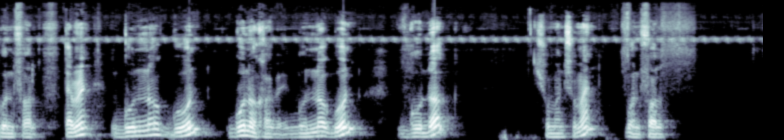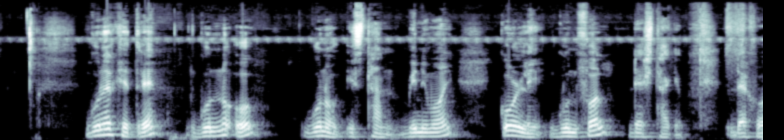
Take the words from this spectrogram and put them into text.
গুণফল। তার মানে গুণ্য গুণ গুণক হবে। গুণ্য গুণ গুণক সমান সমান গুণফল। গুণের ক্ষেত্রে গুণ্য ও গুণক স্থান বিনিময় করলে গুণফল ড্যাশ থাকে। দেখো,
